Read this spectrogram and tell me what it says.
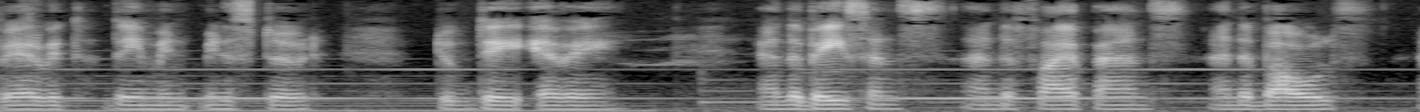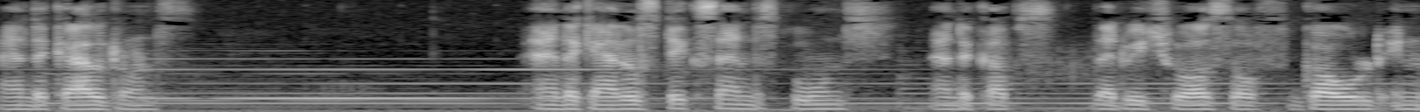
wherewith they ministered, took they away, and the basins, and the firepans, and the bowls, and the caldrons, and the candlesticks, and the spoons, and the cups, that which was of gold in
